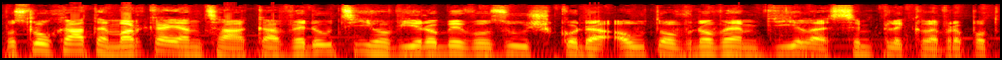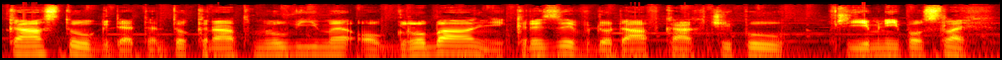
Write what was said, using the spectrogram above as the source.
Posloucháte Marka Jancáka, vedoucího výroby vozů Škoda Auto v novém díle Simply Clever podcastu, kde tentokrát mluvíme o globální krizi v dodávkách čipů. Příjemný poslech.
